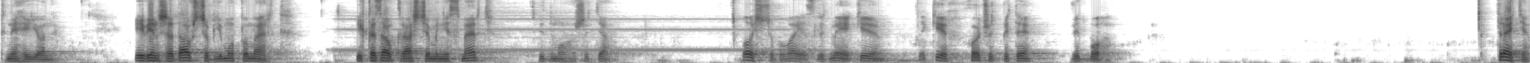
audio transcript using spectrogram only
книги Йони. І він жадав, щоб йому померти, і казав, краще мені смерть від мого життя. Ось що буває з людьми, які, які хочуть піти від Бога. Третє.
